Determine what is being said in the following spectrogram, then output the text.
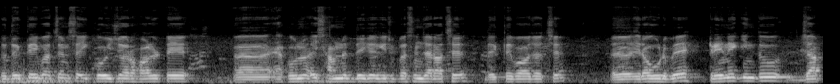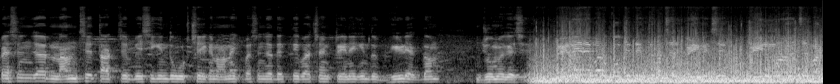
তো দেখতেই পাচ্ছেন সেই কৈচর হল্টে এখন এই সামনের দিকে কিছু প্যাসেঞ্জার আছে, দেখতে পাওয়া যাচ্ছে। এরা উঠবে। ট্রেনে কিন্তু যা প্যাসেঞ্জার নামছে, তার চেয়ে বেশি কিন্তু উঠছে। এখানে অনেক প্যাসেঞ্জার দেখতেই পাচ্ছেন। ট্রেনে কিন্তু ভিড় একদম জমে গেছে। ট্রেনের এবার গতি দেখতে পাচ্ছেন বেড়ে গেছে। ট্রেন মনে হচ্ছে এবার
